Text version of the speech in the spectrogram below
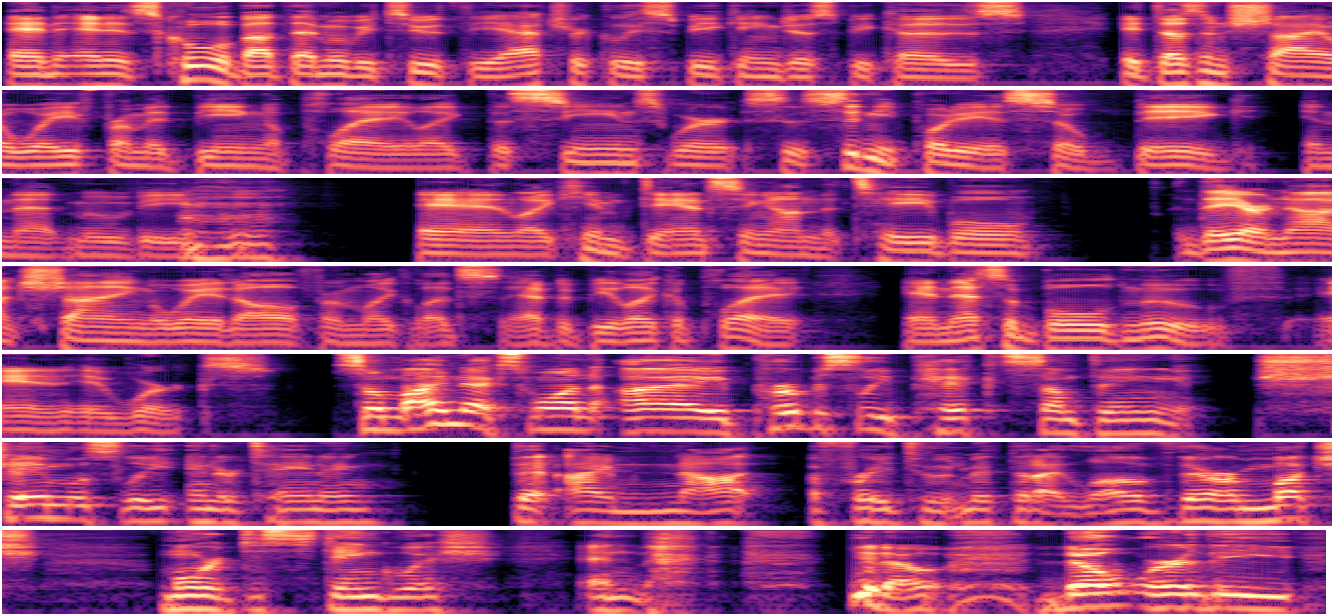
And and it's cool about that movie too, theatrically speaking, just because it doesn't shy away from it being a play. Like the scenes where so Sidney Poitier is so big in that movie, mhm. and like him dancing on the table, they are not shying away at all from like let's have it be like a play, and that's a bold move, and it works. So my next one, I purposely picked something shamelessly entertaining that I'm not afraid to admit that I love. There are much more distinguished and you know noteworthy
